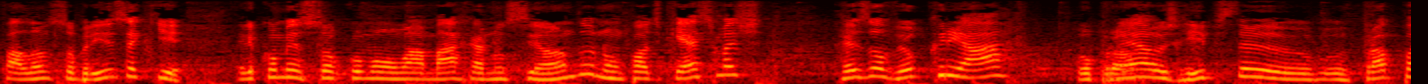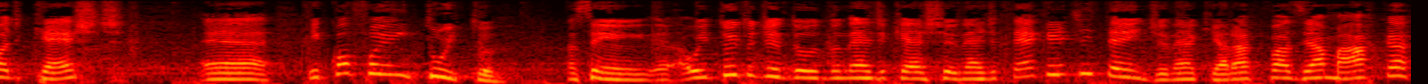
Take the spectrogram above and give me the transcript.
falando sobre isso é que ele começou como uma marca anunciando num podcast, mas resolveu criar O próprio. né, os hipsters, o, o próprio podcast. É, e qual foi o intuito? Assim, o intuito de- do, do Nerdcast Nerdtech a gente entende, né? Que era fazer a marca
